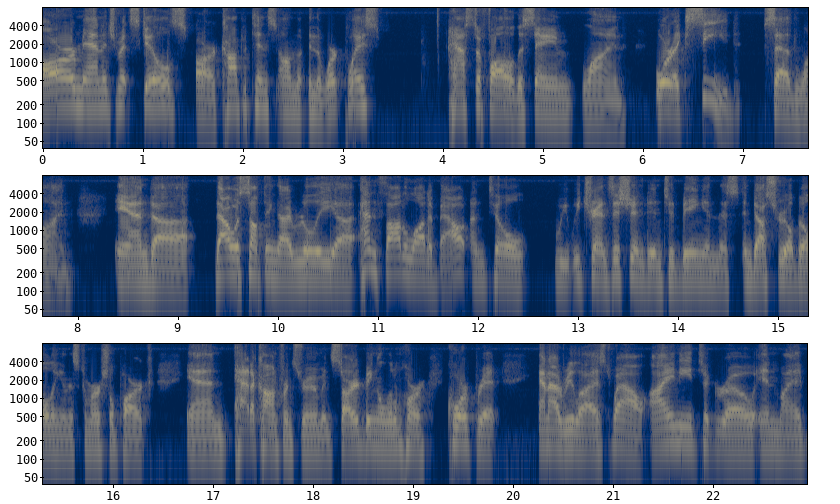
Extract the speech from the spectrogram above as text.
our management skills, our competence on the in the workplace has to follow the same line or exceed said line. And uh, that was something that I really uh, hadn't thought a lot about until we, we transitioned into being in this industrial building in this commercial park and had a conference room and started being a little more corporate. And I realized, wow, I need to grow in my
